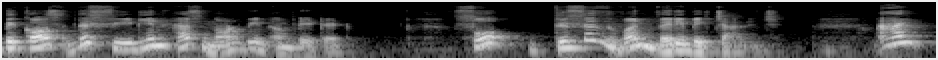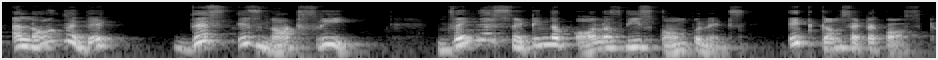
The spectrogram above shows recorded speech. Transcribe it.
because this CDN has not been updated. So this is one very big challenge. And along with it, this is not free. When you're setting up all of these components, it comes at a cost.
